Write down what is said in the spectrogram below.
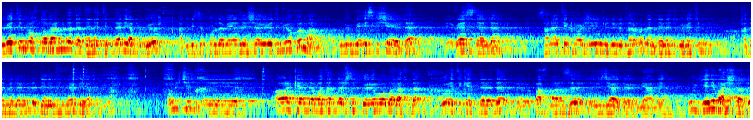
Üretim noktalarında da denetimler yapılıyor. Hadi bizim burada beyaz eşya üretimi yok ama bugün bir Eskişehir'de, e, Vestel'de Sanayi Teknoloji İl Müdürlüğü tarafından denetim, üretim kademelerinde denetimler de yapılıyor. Onun için e, alırken de vatandaşlık görevi olarak da bu etiketlere de e, bakmanızı rica ediyorum. Yani bu yeni başladı.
